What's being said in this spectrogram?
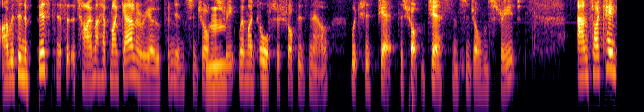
I was in a business at the time. I had my gallery open in St John mm. Street, where my daughter's shop is now, which is Jet, the shop Jess in St John Street. And so I came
